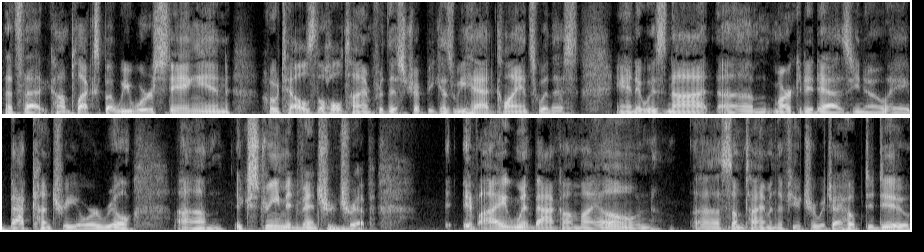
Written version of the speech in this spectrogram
that's that complex. But we were staying in hotels the whole time for this trip because we had clients with us, and it was not um, marketed as you know a backcountry or a real um, extreme adventure mm-hmm. trip. If I went back on my own, uh, sometime in the future, which I hope to do,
